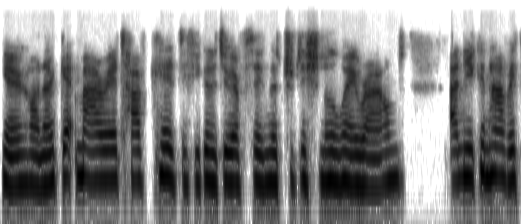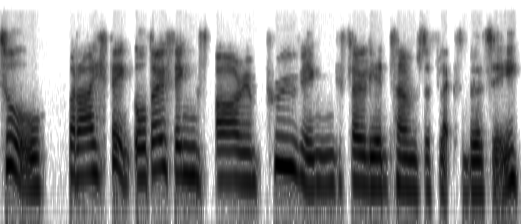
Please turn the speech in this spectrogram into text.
you know, I know, get married, have kids if you're going to do everything the traditional way around, and you can have it all. But I think although things are improving slowly in terms of flexibility,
